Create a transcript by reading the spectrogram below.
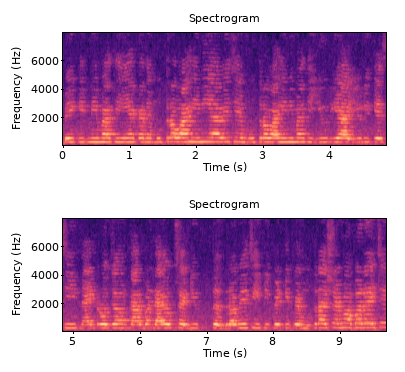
બે કિડનીમાંથી અહીંયા કને મૂત્રવાહિની આવે છે, મૂત્રવાહિનીમાંથી urea, uric acid, nitrogen, carbon dioxide યુક્ત દ્રવ્ય છે ટીપે ટીપે મૂત્રાશયમાં ભરાય છે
